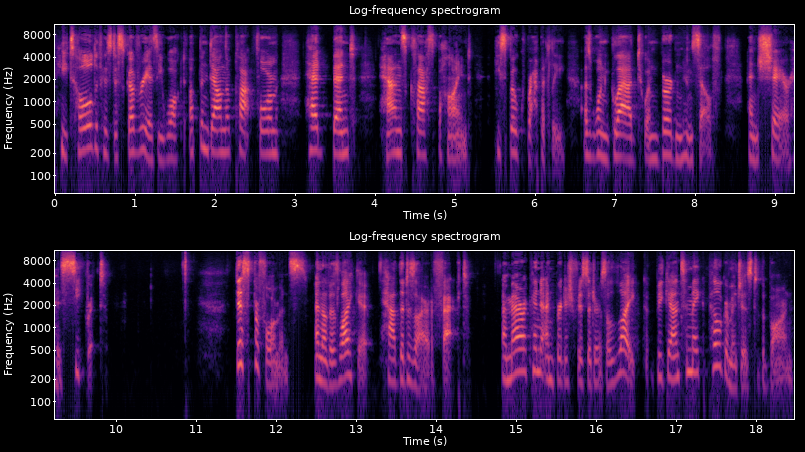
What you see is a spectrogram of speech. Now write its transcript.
He told of his discovery as he walked up and down the platform, head bent, hands clasped behind. He spoke rapidly, as one glad to unburden himself and share his secret. This performance, and others like it, had the desired effect. American and British visitors alike began to make pilgrimages to the barn,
